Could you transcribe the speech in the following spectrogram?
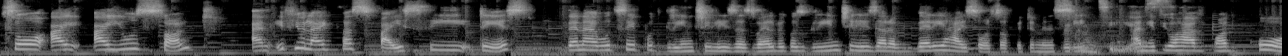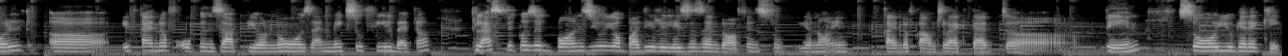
So i i use salt and if you like a spicy taste then I would say put green chilies as well because green chilies are a very high source of vitamin C. Vitamin C yes. And if you have got cold, uh, it kind of opens up your nose and makes you feel better. Plus, because it burns you, your body releases endorphins to, you know, in kind of counteract that uh, pain. So you get a kick.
